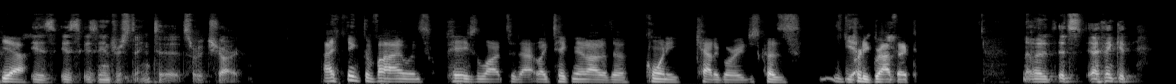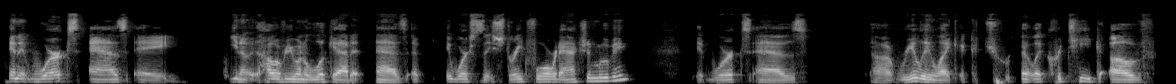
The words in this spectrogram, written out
Yeah, is is is interesting to sort of chart. I think the violence pays a lot to that, like taking it out of the corny category, just because it's Yeah. pretty graphic. No, it's I think it and it works as a you know however you want to look at it as a, it works as a straightforward action movie. It works as uh, really like a like critique of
